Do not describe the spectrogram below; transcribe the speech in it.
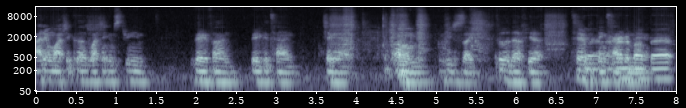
I didn't watch it because I was watching him stream. Very fun, very good time. Check it out. Um, he's just like Philadelphia, terrible yeah, I things heard about there.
